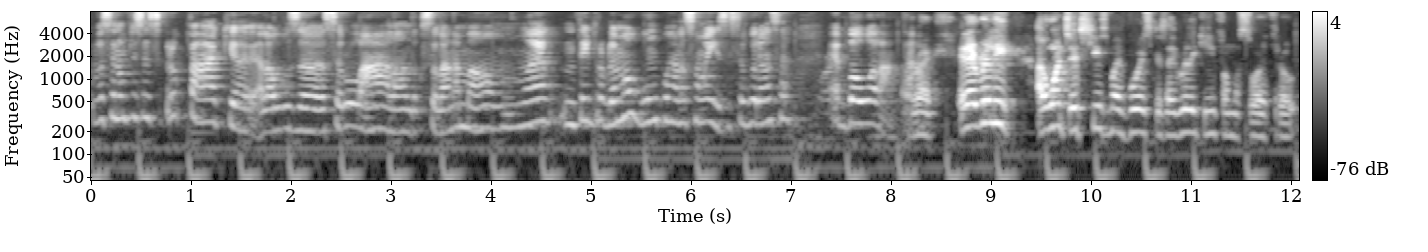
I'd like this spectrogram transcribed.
você não precisa se preocupar, que ela usa celular, ela anda com o celular na mão, não, é, não tem problema algum com relação a isso. A segurança é boa lá, tá? All right. And I really, I want to excuse my voice because I really came from a sore throat.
